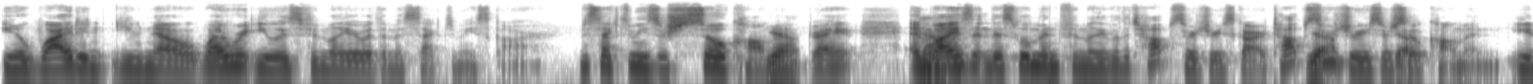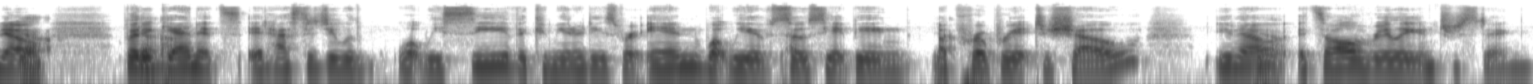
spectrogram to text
you know, why didn't you know? Why weren't you as familiar with a mastectomy scar? Mastectomies are so common, Yeah. right? And Yeah. why isn't this woman familiar with a top surgery scar? Top Yeah. surgeries are so common, you know. But again, it's it has to do with what we see, the communities we're in, what we associate being appropriate to show. You know, it's all really interesting.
